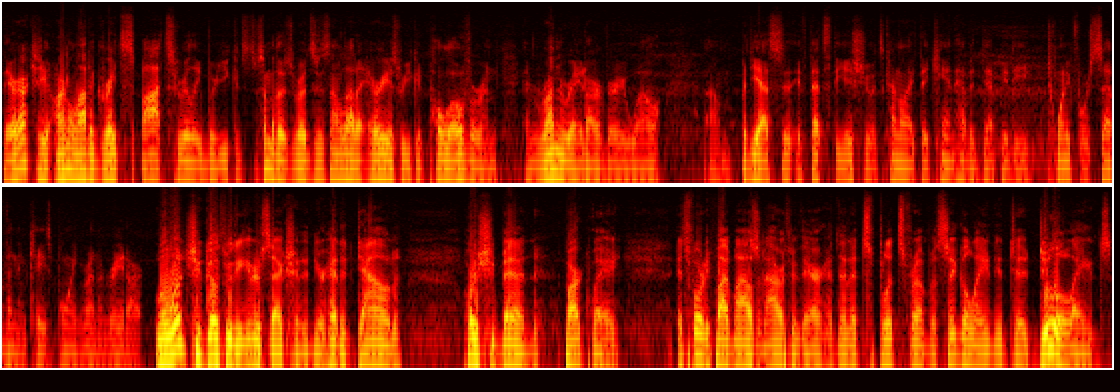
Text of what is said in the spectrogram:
there actually aren't a lot of great spots really where you could. Some of those roads, there's not a lot of areas where you could pull over and and run radar very well. Um, but yes, if that's the issue, it's kind of like they can't have a deputy 24/7 in Kays Point running radar. Well, once you go through the intersection and you're headed down Horseshoe Bend Parkway, it's 45 miles an hour through there, and then it splits from a single lane into dual lanes.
